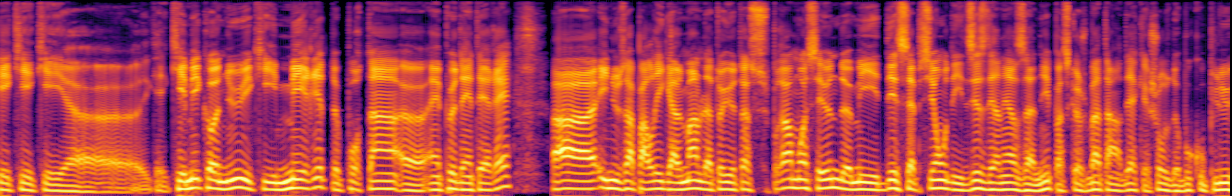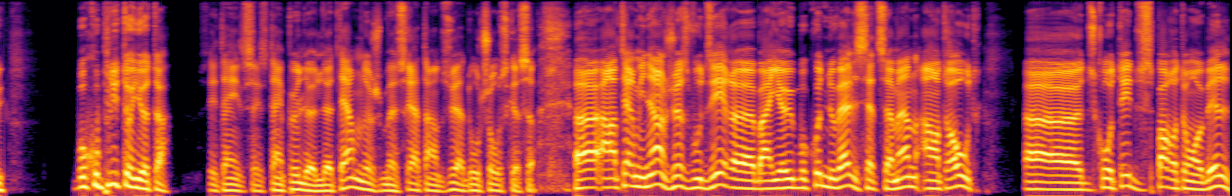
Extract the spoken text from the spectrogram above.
euh, qui, est méconnue et qui mérite pourtant euh, un peu d'intérêt. Euh, il nous a parlé également de la Toyota Supra. Moi, c'est une de mes déceptions des dix dernières années parce que je m'attendais à quelque chose de beaucoup plus, beaucoup plus Toyota. C'est un, peu le, terme. Je me serais attendu à d'autres choses que ça. En terminant, juste vous dire, ben, il y a eu beaucoup de nouvelles cette semaine, entre autres, du côté du sport automobile.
